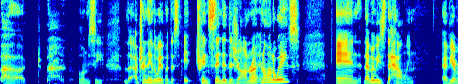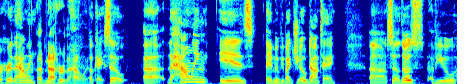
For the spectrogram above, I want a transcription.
Uh, let me see. I'm trying to think of the way to put this. It transcended the genre in a lot of ways, and that movie's The Howling. Have you ever heard of The Howling? I've not heard of the Howling. Okay, so uh, The Howling is a movie by Joe Dante. Uh, so those of you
